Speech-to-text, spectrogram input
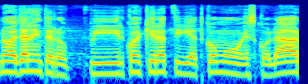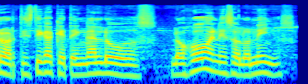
no vayan a interrumpir cualquier actividad como escolar o artística que tengan los, los jóvenes o los niños.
